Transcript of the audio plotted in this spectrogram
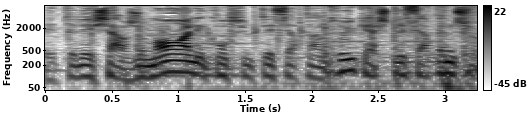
Les téléchargements, aller consulter certains trucs, acheter certaines choses.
